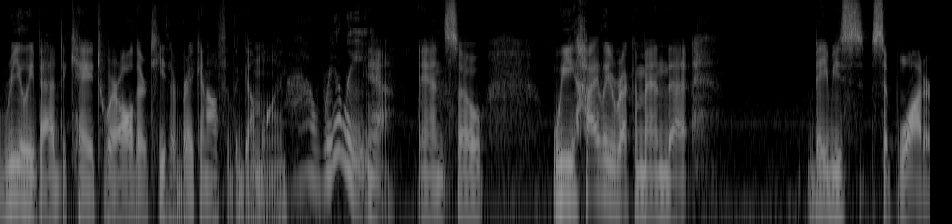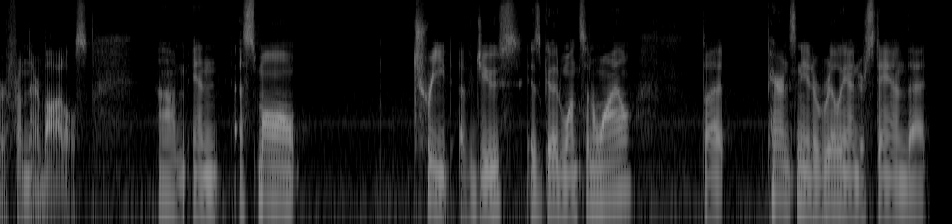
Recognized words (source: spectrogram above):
really bad decay to where all their teeth are breaking off at the gum line. Wow, really? Yeah, and so we highly recommend that babies sip water from their bottles. Um, and a small treat of juice is good once in a while, but parents need to really understand that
